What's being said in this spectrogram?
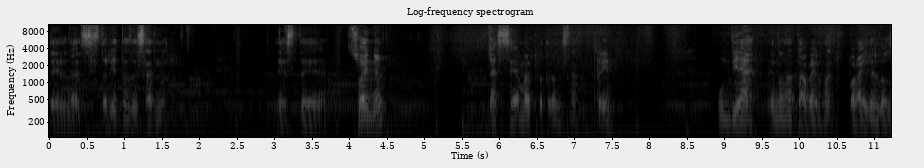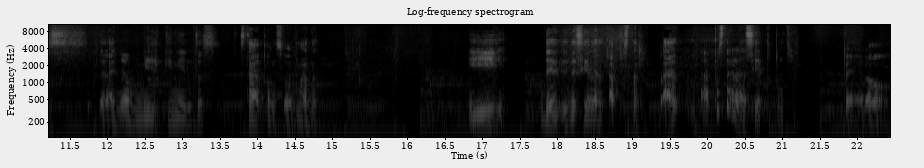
de las historietas de Sandman. Este, Sueño, así se llama el protagonista, Dream. Un día en una taberna, por ahí de los del año 1500, estaba con su hermana y de- deciden apostar, apostar a cierto punto, pero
